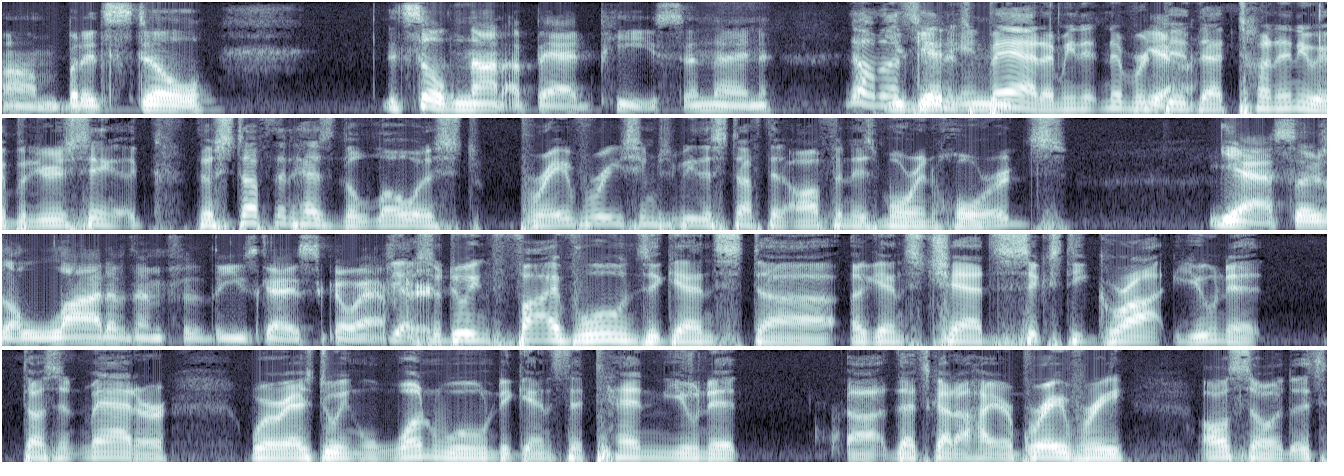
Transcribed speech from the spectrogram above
um, but it's still it's still not a bad piece. And then no, I'm not saying it's in- bad. I mean, it never Yeah. did that ton anyway. But you're just saying like, the stuff that has the lowest bravery seems to be the stuff that often is more in hordes. Yeah, so there's a lot of them for these guys to go after. Yeah, so doing five wounds against uh, against Chad's sixty grot unit doesn't matter, whereas doing one wound against a ten unit uh, that's got a higher bravery also it's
